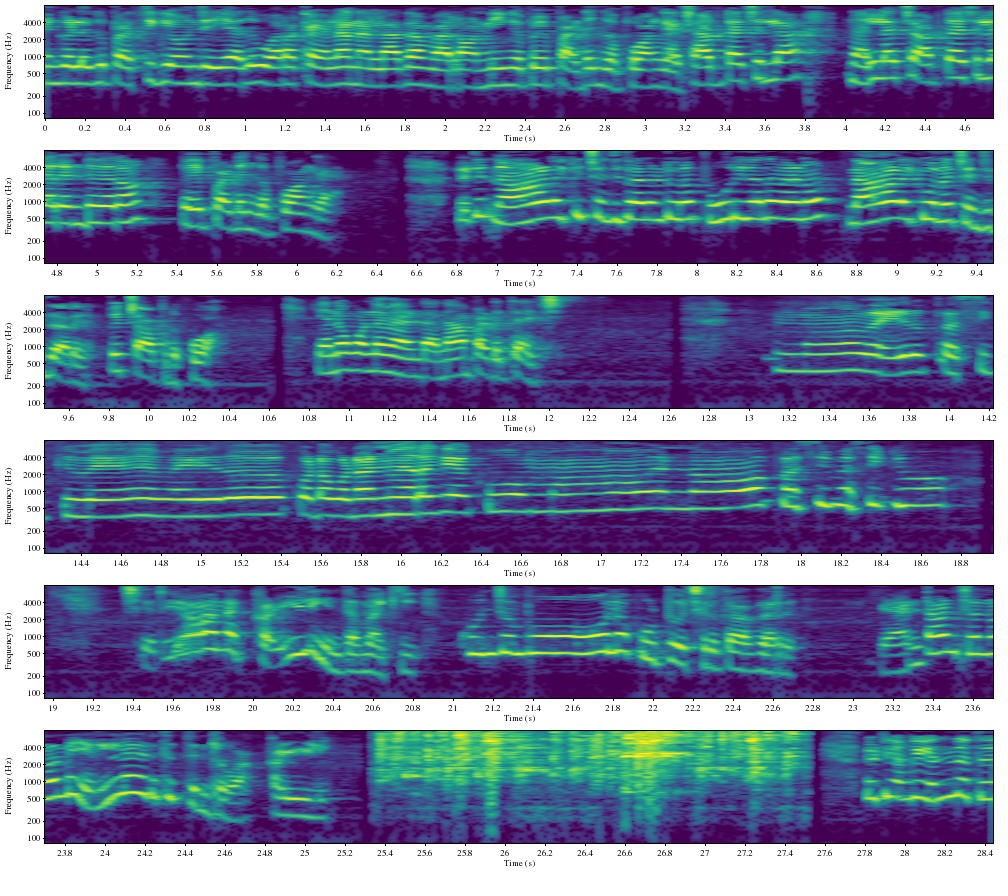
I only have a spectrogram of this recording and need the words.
எங்களுக்கு பசிக்கவும் செய்யாது. உறக்கம் எல்லாம் நல்லா தான் வரோம். நீங்க போய் படுங்க போங்க. சாப்பிட்டாச்சுல நல்லா சாப்பிட்டாச்சுல ரெண்டு பேரும்? போய் படுங்க போங்க. இல்லாட்டி நாளைக்கு செஞ்சு தரேன் உனக்கு. பூரி தானே வேணும்? நாளைக்கு உனக்கு செஞ்சு தரேன். போய் சாப்பிடு போ. எனக்கு ஒன்றும் வேண்டாம். நான் படுத்தாச்சு. அம்மா வயிறு பசிக்குவே வயிறு கொட கொடன்னு வேற கேட்குவோம்மா என்ன பசி பசிக்குவோம் சரியான கள்ளி இந்த மாக்கி கொஞ்சம் போல கூட்டு வச்சிருக்கா பாரு. வேண்டான்னு சொன்னோன்னு எல்லாம் எடுத்து தின்றுவா கள்ளி ரெடி அங்க என்னது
